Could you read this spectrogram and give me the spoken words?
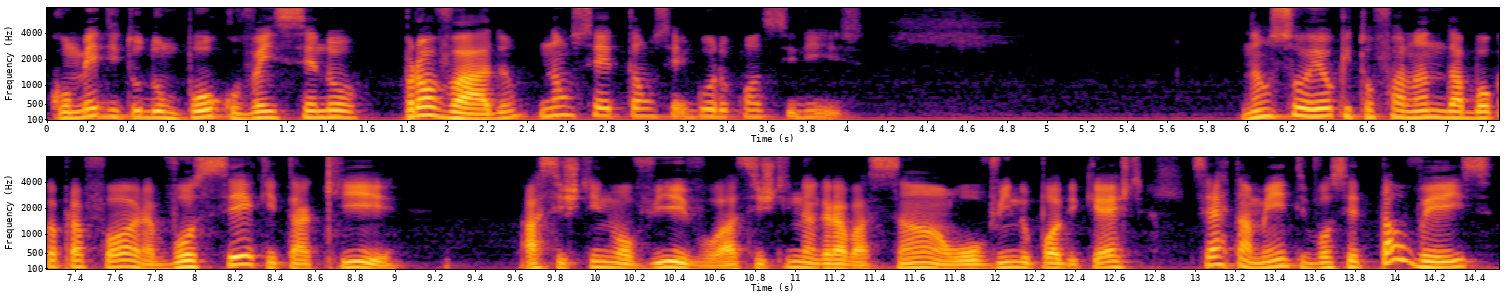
Comer de tudo um pouco vem sendo provado não ser tão seguro quanto se diz. Não sou eu que estou falando da boca para fora. Você que está aqui assistindo ao vivo, assistindo a gravação, ouvindo o podcast, certamente você talvez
